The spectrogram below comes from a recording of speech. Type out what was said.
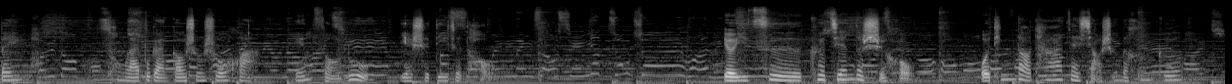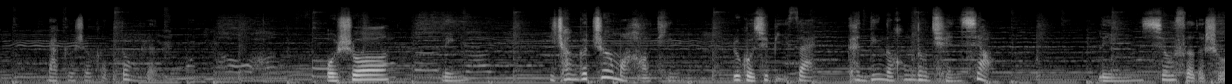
卑，从来不敢高声说话，连走路也是低着头。有一次课间的时候，我听到他在小声的哼歌，那歌声很动人。我说：“林，你唱歌这么好听，如果去比赛，肯定能轰动全校。”林羞涩地说：“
